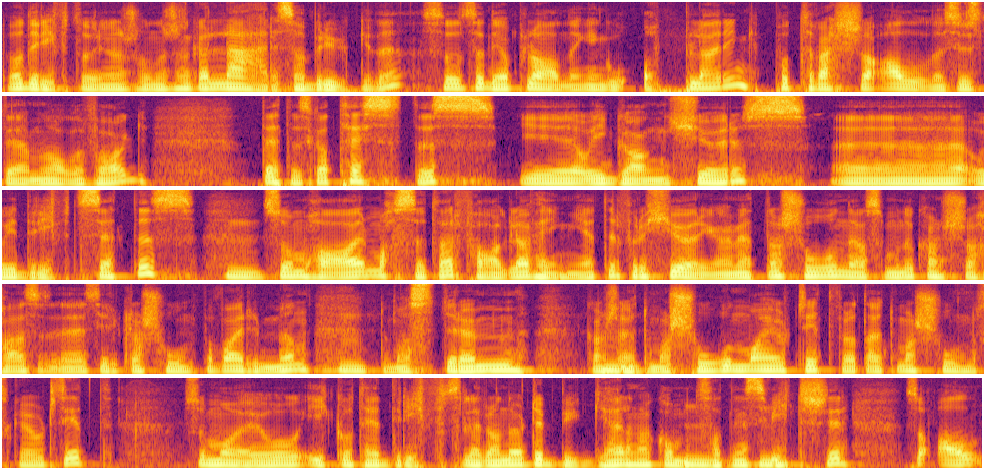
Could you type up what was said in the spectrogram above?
Du har driftsorganisasjoner som skal lære seg å bruke det. Så, så det å planlegge en god opplæring på tvers av alle systemene og alle fag Dette skal testes i, og igangkjøres eh, og i driftsettes. Mm. Som har masse tverrfaglige avhengigheter. For å kjøre i gang ventilasjon, ja, så må du kanskje ha eh, sirkulasjon på varmen. Mm. Du må ha strøm. Kanskje Mm. automasjon må ha gjort sitt. For at automasjon skal ha gjort sitt, så må jo IKT-driftsleverandør til byggherren ha kommet Mm, satt inn mm. switcher. Så all,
